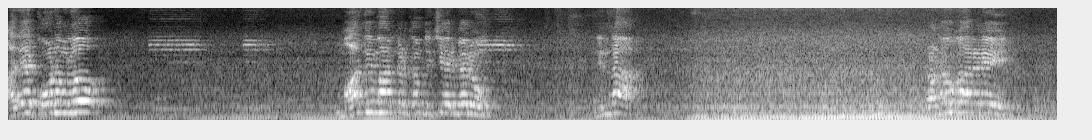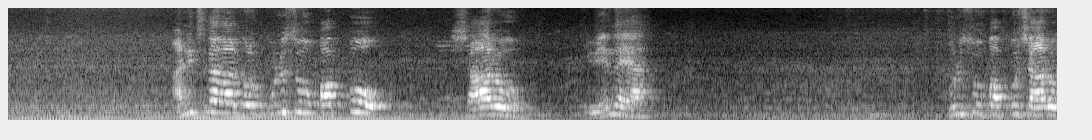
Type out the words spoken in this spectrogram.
అదే కోణంలో మాజీ మార్కెట్ కమిటీ చైర్మన్ నిన్న ప్రణవ్ గారిని అనిచ్చిన వాళ్ళకు పులుసు పప్పు షారు ఇవేందయ్యా? పులుసు పప్పు చారు.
